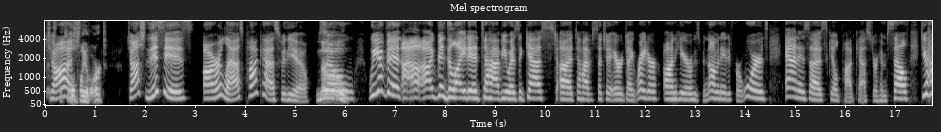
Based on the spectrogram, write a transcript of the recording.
That's, that's the whole Josh. point of art. Josh, this is our last podcast with you. No. So we have been, I, I've been delighted to have you as a guest, uh, to have such an erudite writer on here who's been nominated for awards and is a skilled podcaster himself. Do you have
